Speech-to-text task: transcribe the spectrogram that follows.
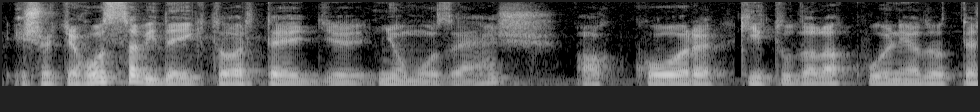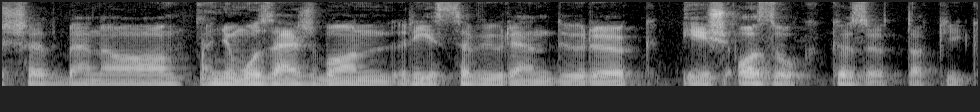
És hogyha hosszabb ideig tart egy nyomozás, akkor ki tud alakulni adott esetben a, a nyomozásban résztvevő rendőrök, és azok között, akik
